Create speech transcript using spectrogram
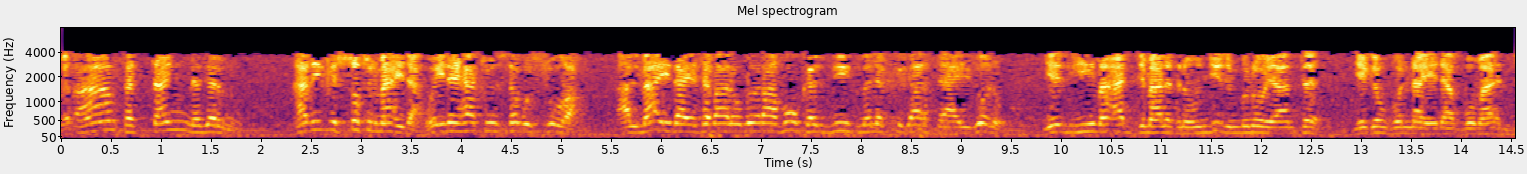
በጣም ፈታኝ ነገር ነው هذه قصة المائدة وإليها تنسب السورة. المائدة يتبالو مرافو كذيف ملك تقار سايزونه يزي ማዕድ ማለት ነው እንጂ ዝም ብሎ ያንተ የገንፎና የዳቦ ማዕድ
